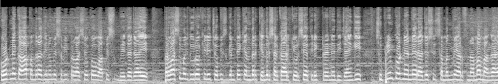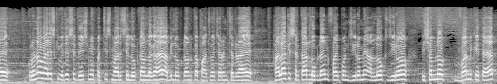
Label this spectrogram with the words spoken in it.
कोर्ट ने कहा, पंद्रह दिनों में सभी प्रवासियों को वापस भेजा जाए। प्रवासी मजदूरों के लिए 24 घंटे के अंदर केंद्र सरकार की ओर से अतिरिक्त ट्रेनें दी जाएँगी। सुप्रीम कोर्ट ने अन्य राज्यों से संबंध में हल्फनामा मांगा है। कोरोना वायरस की वजह से देश में 25 मार्च से लॉकडाउन लगा है। अभी लॉकडाउन का पांचवा चरण चल रहा है। हालाँकि सरकार लॉकडाउन 5.0 में अनलॉक ज़ीरो दशमलव वन के तहत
